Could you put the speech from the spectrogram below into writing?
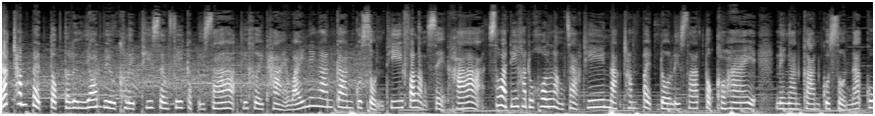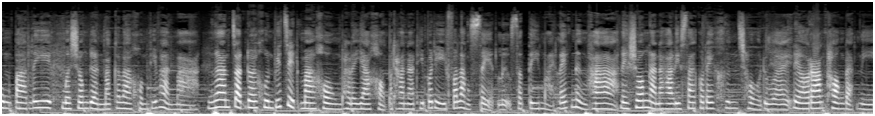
นักทำเป็ดตกตะลึงยอดวิวคลิปที่เซลฟี่กับลิซ่าที่เคยถ่ายไว้ในงานการกุศลที่ฝรั่งเศสค่ะ สวัสดีค่ะทุกคนหลังจากที่นักทำเป็ดโดนลิซ่าตกเขาให้ ในงานการกุศลณกรุงปารีสเมื่อช่วงเดือนมกราคมที่ผ่านมา งานจัดโดยคุณพิจิตมาคงภรรยาของประธานาธิบดีฝรั่งเศส หรือสตรีหมายเลขหนึ่งค่ะ ในช่วงนั้นนะคะลิซ่าก็ได้ขึ้นโชว์ด้วยเดี๋ยวร่างทองแบบนี้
